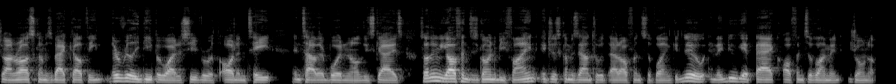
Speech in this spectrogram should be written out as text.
John Ross comes back healthy. They're really deep at wide receiver with Auden Tate and Tyler Boyd and all these guys. So I think the offense is going to be fine. It just comes down to what that offensive line can do. And they do get back offensive lineman Jonah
